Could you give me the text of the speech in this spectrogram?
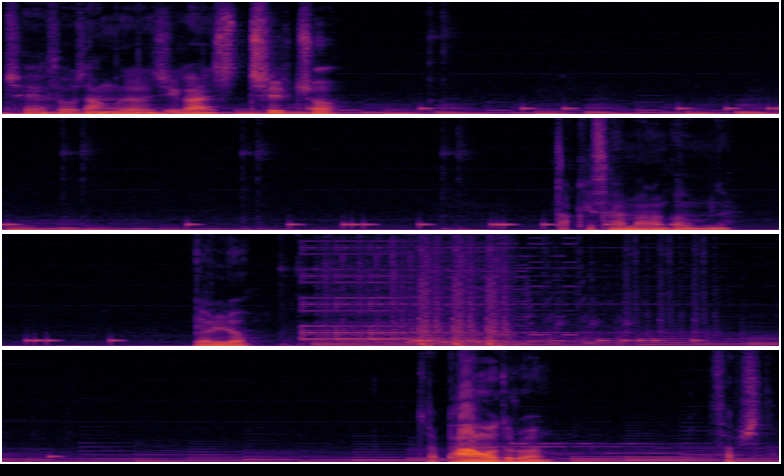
최소 장전 시간 7초 살만한 건 없네. 연료 자 방어 드론 삽시다.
